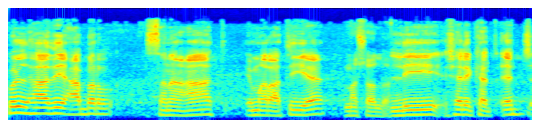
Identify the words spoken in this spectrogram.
كل هذه عبر صناعات إماراتية ما شاء الله. لشركة اج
